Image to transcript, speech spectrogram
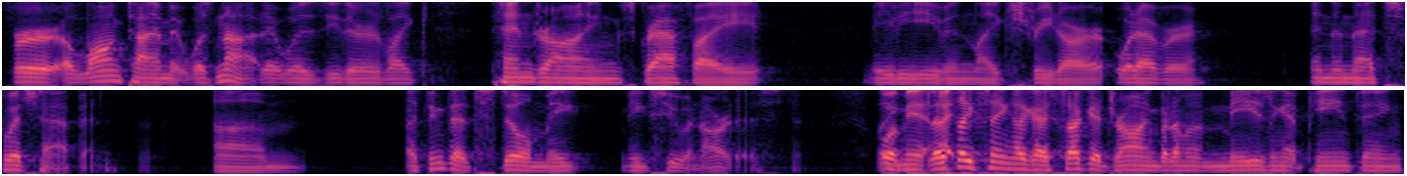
for a long time it was not. It was either like pen drawings, graphite, maybe even like street art, whatever. And then that switch happened. Um, I think that still make makes you an artist. Well, I mean, that's I- like saying like I suck at drawing, but I'm amazing at painting.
